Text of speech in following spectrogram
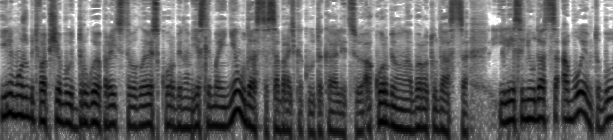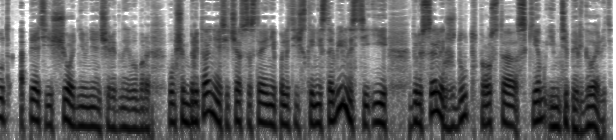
или, может быть, вообще будет другое правительство во главе с Корбином, если Мэй не удастся собрать какую-то коалицию, а Корбину, наоборот, удастся. Или если не удастся обоим, то будут опять еще одни внеочередные выборы. В общем, Британия сейчас в состоянии политической нестабильности, и в Брюсселе ждут просто с кем им теперь говорить.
